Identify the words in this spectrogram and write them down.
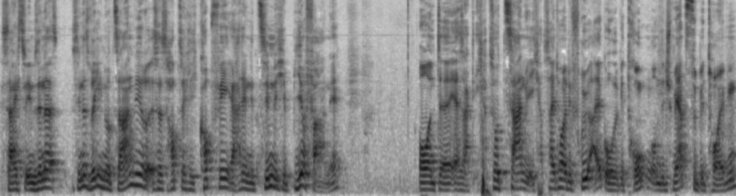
Sage ich zu ihm, sind das, sind das wirklich nur Zahnweh oder ist es hauptsächlich Kopfweh? Er hatte eine ziemliche Bierfahne. Und äh, er sagt, ich habe so Zahnweh, ich habe seit heute früh Alkohol getrunken, um den Schmerz zu betäuben.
